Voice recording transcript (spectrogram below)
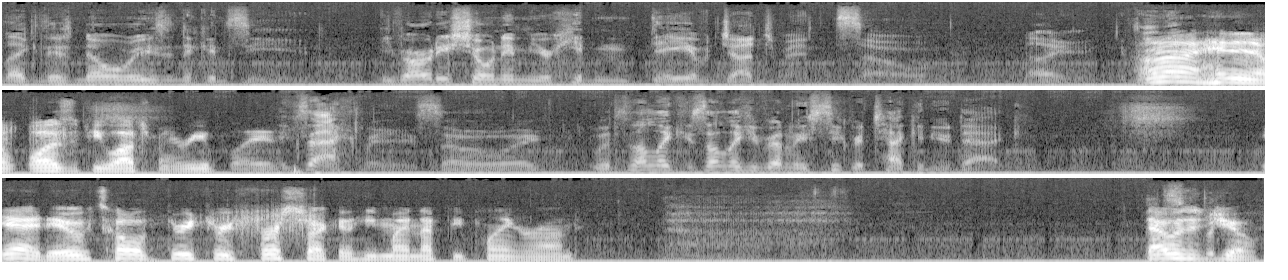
Like, there's no reason to concede. You've already shown him your hidden Day of Judgment, so, uh, like... I don't know how hidden it was if you watch my replays. Exactly. So like, it's not like it's not like you've got any secret tech in your deck. Yeah, dude. It's called 3 3 first strike that he might not be playing around. That was a But- joke.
